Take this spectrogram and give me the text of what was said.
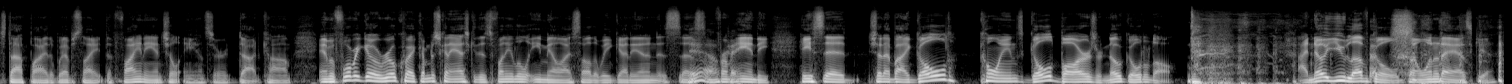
stop by the website, thefinancialanswer.com. And before we go, real quick, I'm just going to ask you this funny little email I saw that we got in, and it's uh, Yeah, from okay. Andy. He said, Should I buy gold, coins, gold bars, or no gold at all? I know you love gold, so I wanted to ask you.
